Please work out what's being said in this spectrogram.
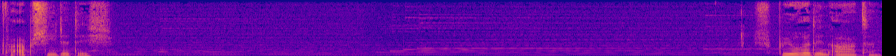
Verabschiede dich. Spüre den Atem.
